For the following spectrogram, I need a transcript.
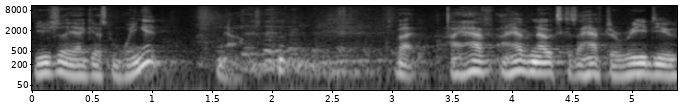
Usually I just wing it. No. but I have, I have notes because I have to read you,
